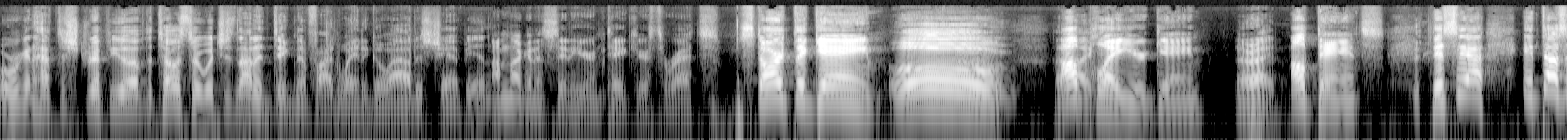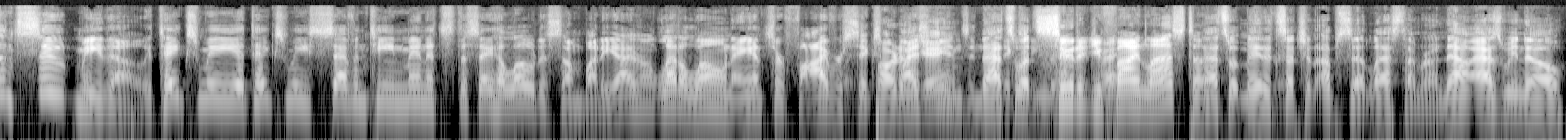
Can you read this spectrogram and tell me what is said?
or we're going to have to strip you of the toaster, which is not a dignified way to go out as champion. I'm not going to sit here and take your threats. Start the game. Oh, I'll like it. play your game. All right. I'll dance. This uh, it doesn't suit me though. It takes me it takes me 17 minutes to say hello to somebody. I let alone answer five or six Part of the game. questions. in That's what 60 Suited you minutes. fine last time. That's what made it such an upset last time around. Now, as we know,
